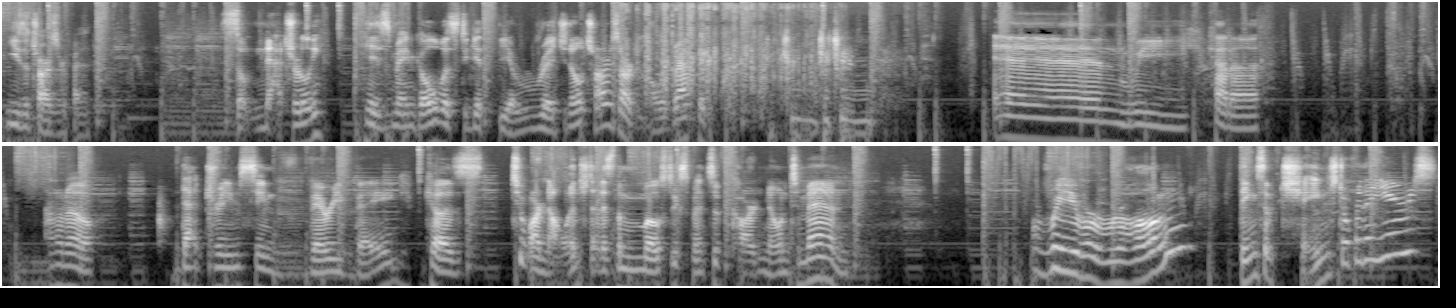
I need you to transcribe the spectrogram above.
He's a Charizard fan. So naturally, his main goal was to get the original Charizard holographic. And we kinda... I don't know that dream seemed very vague because, to our knowledge, that is the most expensive card known to man. We were wrong? Things have changed over the years?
